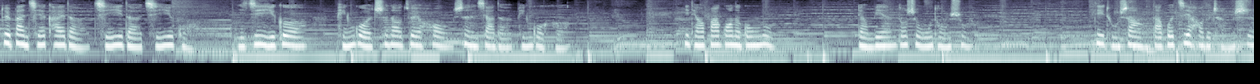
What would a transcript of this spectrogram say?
对半切开的奇异的奇异果。以及一个苹果吃到最后剩下的苹果核，一条发光的公路，两边都是梧桐树，地图上打过记号的城市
